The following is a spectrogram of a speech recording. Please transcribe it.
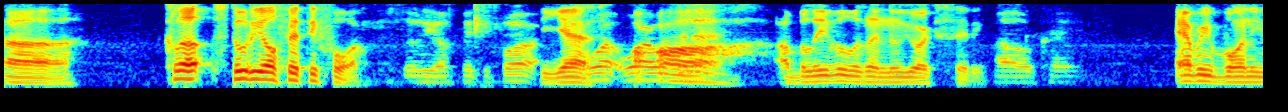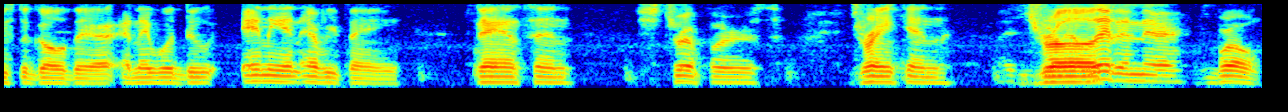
Uh, Club Studio Fifty Four. Studio 54. Yes. Where, where was it at? Oh, I believe it was in New York City. Oh, okay. everyone used to go there and they would do any and everything dancing strippers drinking It's Drugs. lit in there. bro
